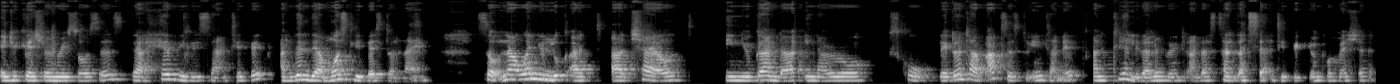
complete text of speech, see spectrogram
education resources, they're heavily scientific and then they're mostly based online. So, now when you look at a child in Uganda in a rural school, they don't have access to internet and clearly they're not going to understand that scientific information.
